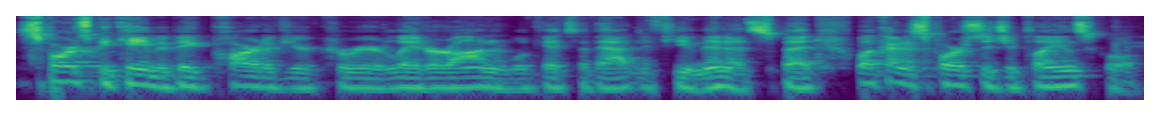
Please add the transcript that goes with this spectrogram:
sports became a big part of your career later on, and we'll get to that in a few minutes. But what kind of sports did you play in school?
